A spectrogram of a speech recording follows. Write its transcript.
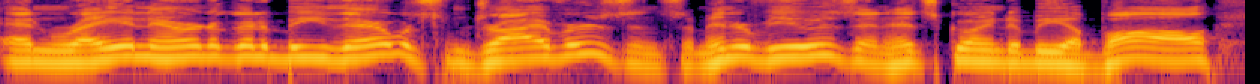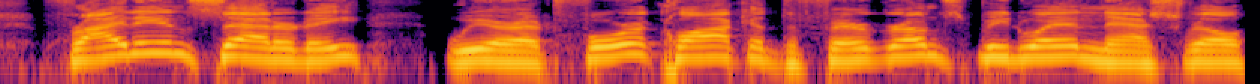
And Ray and Aaron are going to be there with some drivers and some interviews, and it's going to be a ball. Friday and Saturday we are at four o'clock at the Fairground Speedway in Nashville.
